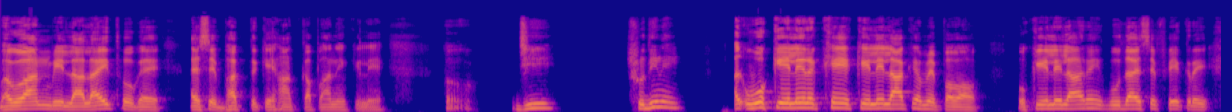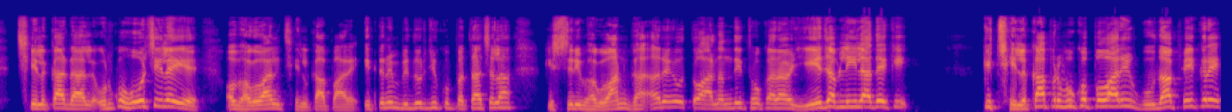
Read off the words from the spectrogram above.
भगवान भी लालायित हो गए ऐसे भक्त के हाथ का पाने के लिए। जी शुद्धि नहीं वो केले रखे, केले ला के हमें पवाओ। वो केले ला रहे हैं गुदा ऐसे फेंक रहे, छिलका डाल, उनको होश ही है। और भगवान छिलका पा रहे। इतने विदुर जी को पता चला कि श्री भगवान गा रहे हो तो आनंदित होकर आए। ये जब लीला देखी कि छिलका प्रभु को पवा रही, गुदा फेंक रहे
